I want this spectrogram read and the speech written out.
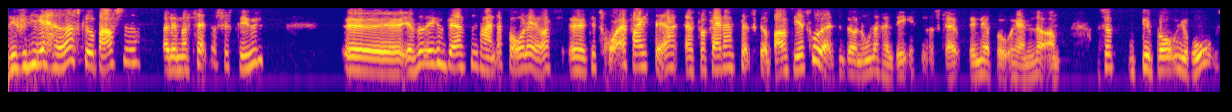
Det er fordi, jeg hader at skrive bagsider, og det er mig selv, der skal skrive det. Øh, jeg ved ikke, om det er sådan på andre forlag også. Øh, det tror jeg faktisk, det er, at forfatteren selv skriver bagsider. Jeg troede altid, der var nogen, der havde læst den og skrev, den her bog handler om. Og så bliver bogen jo ros,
